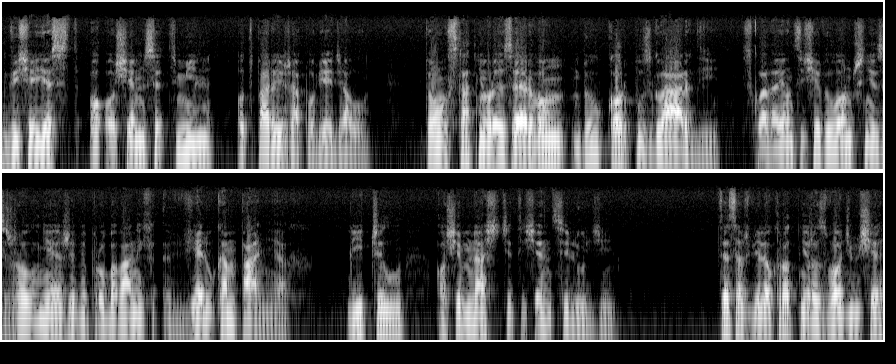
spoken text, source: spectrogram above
gdy się jest o 800 mil od Paryża, powiedział. Tą ostatnią rezerwą był korpus gwardii, składający się wyłącznie z żołnierzy wypróbowanych w wielu kampaniach. Liczył 18 tysięcy ludzi. Cesarz wielokrotnie rozwodził się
